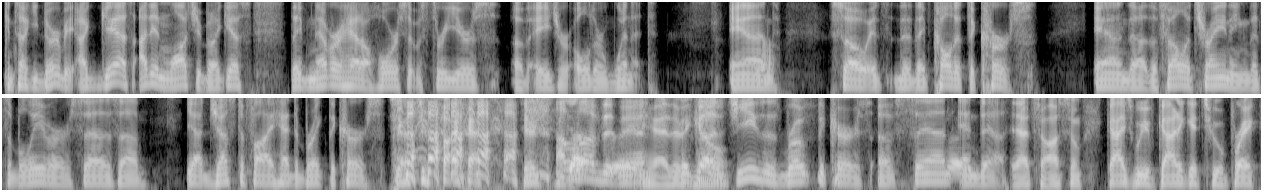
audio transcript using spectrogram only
Kentucky Derby. I guess I didn't watch it, but I guess they've never had a horse that was three years of age or older win it, and so it's they've called it the curse. And uh, the fella training that's a believer says. Uh, yeah, Justify had to break the curse. Justify. there's I loved it, man. Yeah, there's because no- Jesus broke the curse of sin and death. That's awesome. Guys, we've got to get to a break.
